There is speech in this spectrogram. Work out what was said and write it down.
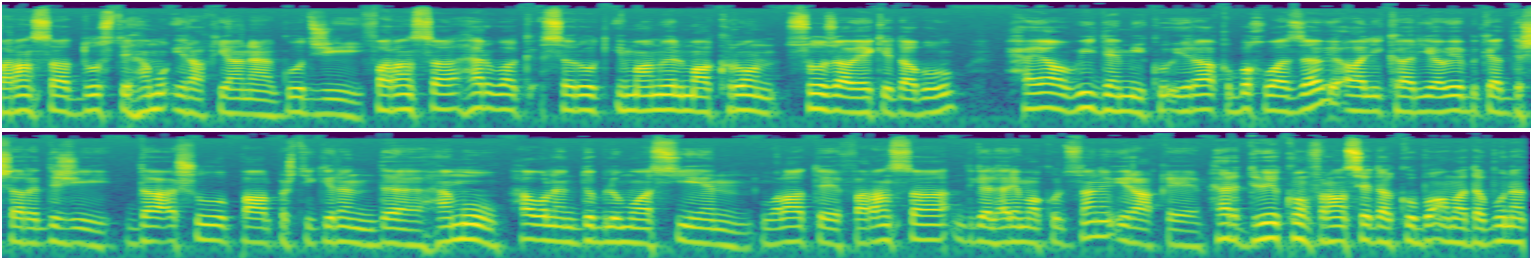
فرانسا دوست ہم و عراقیانہ فرانسا جی فارانسا ہر سروک ایمانوئل ماکرون سوزا و کے دابو حیا وی دەمی و عێراق بخوازاوی ئالیکاریاوێ بکات دەشەڕێ دژی داعش و پاڵپشتیگرن دە هەموو هەوڵن دیبلوماسیین وڵاتێ فەەنسا دگەل هەرێما کوردستان و عێراقێ هەر دوێ کۆنفرانسێدا کو بۆ ئامادەبوونە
